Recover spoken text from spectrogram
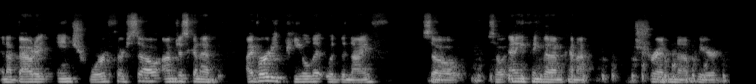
and about an inch worth or so. I'm just gonna I've already peeled it with the knife. So so anything that I'm kind of shredding up here.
